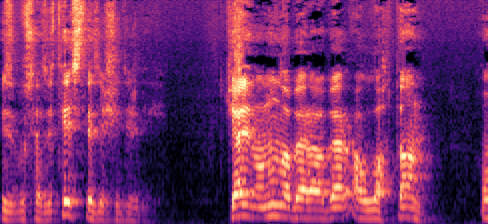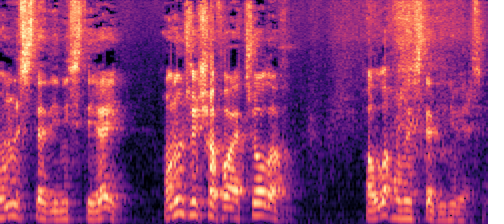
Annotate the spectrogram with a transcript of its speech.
Biz bu səsi tez-tez eşidirdik. Gəlin onunla bərabər Allahdan onun istədiyini istəyək, onun üçün şəfayətçi olaq, Allah ona istədiyini versin.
